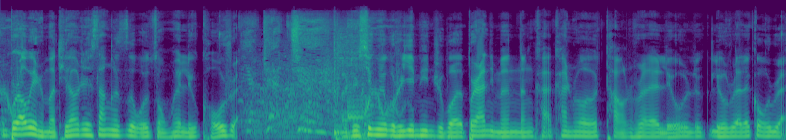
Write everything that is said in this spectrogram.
不知道为什么提到这三个字我总会流口水啊！这幸亏不是音频直播，不然你们能看看出我淌出来流流流出来的口水。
